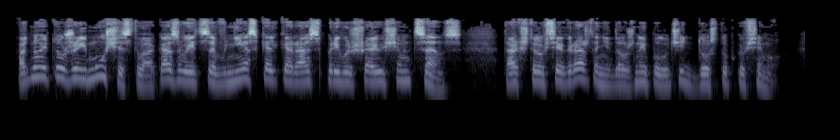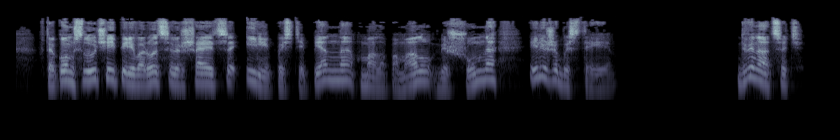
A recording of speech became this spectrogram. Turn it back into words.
одно и то же имущество оказывается в несколько раз превышающим ценз, так что все граждане должны получить доступ ко всему. В таком случае переворот совершается или постепенно, мало-помалу, бесшумно, или же быстрее. 12.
